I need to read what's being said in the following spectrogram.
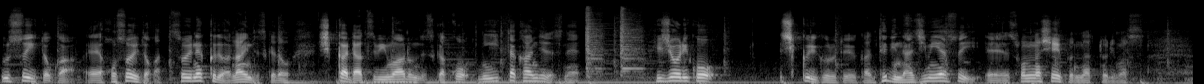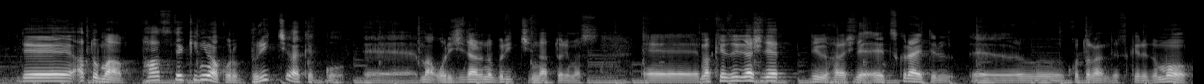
薄いとか、えー、細いとかそういうネックではないんですけどしっかり厚みもあるんですがこう握った感じですね。非常にこうしっくりくるというか手に馴染みやすい、えー、そんなシェイプになっております。であとまあパーツ的にはこのブリッジが結構、えー、まあ、オリジナルのブリッジになっております。えー、まあ、削り出しでっていう話で、えー、作られてる、え、ことなんですけれども、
